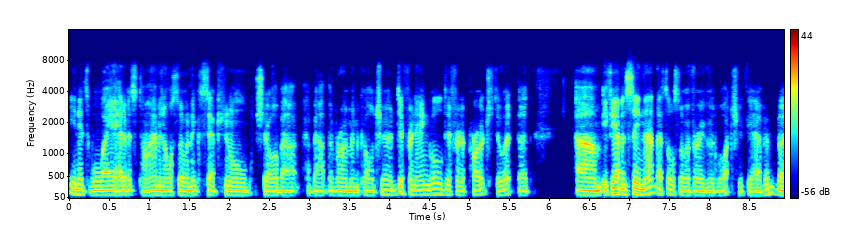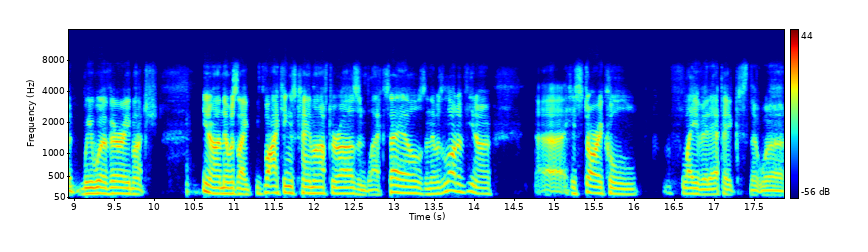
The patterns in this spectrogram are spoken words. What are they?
in its way ahead of its time and also an exceptional show about about the roman culture. Different angle different approach to it but um, if you haven't seen that, that's also a very good watch if you haven't. But we were very much, you know, and there was like Vikings came after us and Black Sails, and there was a lot of, you know, uh, historical flavored epics that were,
